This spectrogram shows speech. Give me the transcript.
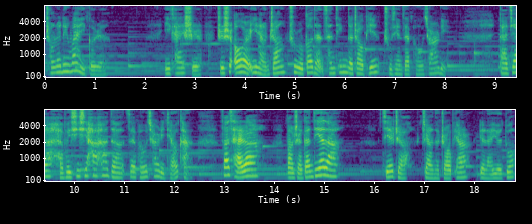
成了另外一个人。一开始只是偶尔一两张出入高档餐厅的照片出现在朋友圈里，大家还会嘻嘻哈哈的在朋友圈里调侃：“发财啦，傍上干爹啦。”接着，这样的照片越来越多。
